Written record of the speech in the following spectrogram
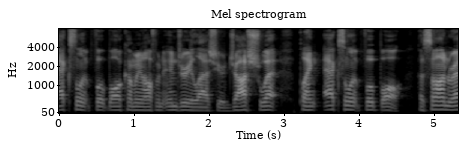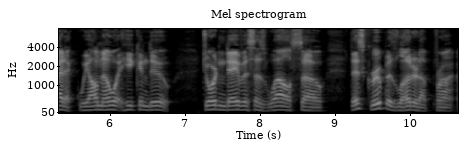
excellent football coming off an injury last year. Josh Sweat playing excellent football. Haason Reddick, we all know what he can do. Jordan Davis as well. So this group is loaded up front,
